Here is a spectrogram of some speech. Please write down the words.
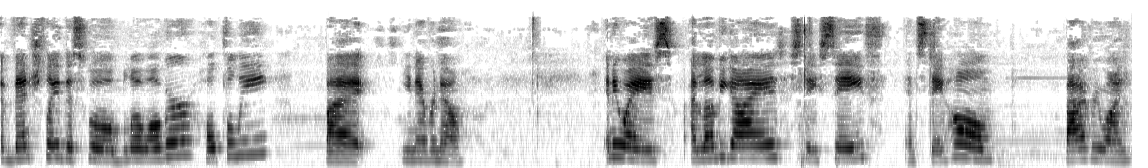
eventually this will blow over, hopefully, but you never know. Anyways, I love you guys. Stay safe and stay home. Bye, everyone.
